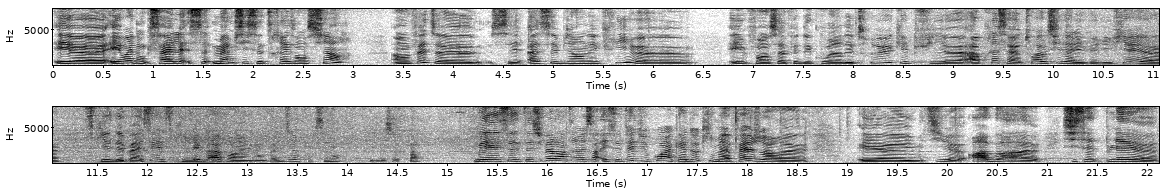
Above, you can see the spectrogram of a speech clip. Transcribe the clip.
Et, euh, et ouais, donc ça, même si c'est très ancien, en fait, euh, c'est assez bien écrit. euh, et enfin, ça fait découvrir des trucs. Et puis après, c'est à toi aussi d'aller vérifier ce qui est dépassé et ce qui l'est pas. Enfin, ils vont pas le dire forcément, ils le savent pas. Mais c'était super intéressant. Et c'était du coup un cadeau qu'il m'a fait, genre. Et euh, il m'a dit euh, Ah bah, euh, si ça te plaît,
